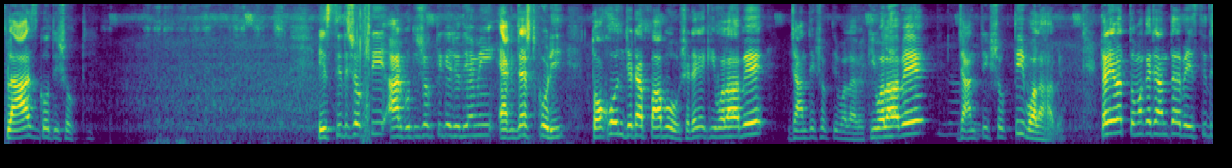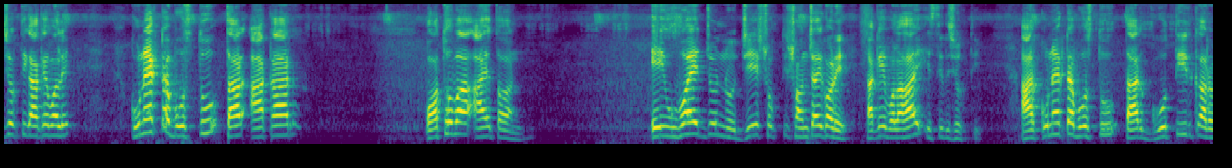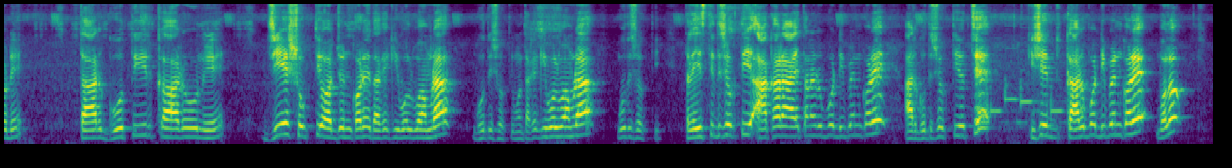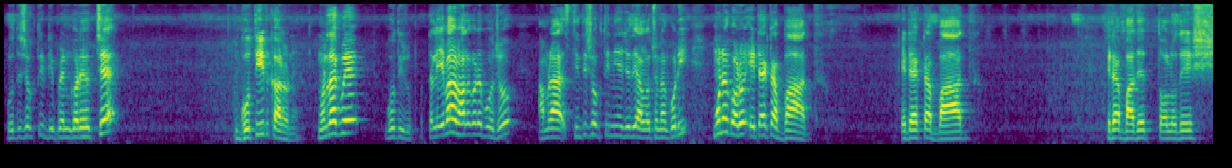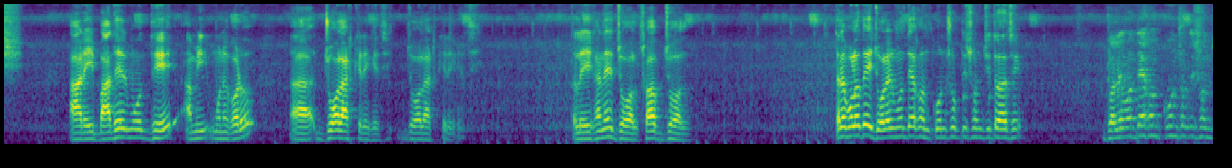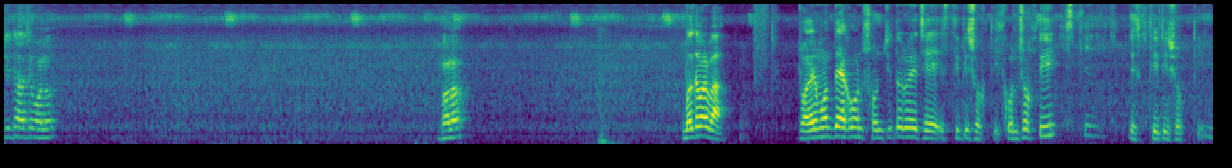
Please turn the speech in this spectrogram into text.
প্লাস গতিশক্তি। স্থিতিশক্তি আর গতিশক্তিকে যদি আমি অ্যাডজাস্ট করি, তখন যেটা পাবো সেটাকে কি বলা হবে? যান্ত্রিক শক্তি বলা হবে। কি বলা হবে? যান্ত্রিক শক্তি বলা হবে। তাহলে এবার তোমাকে জানতে হবে, স্থিতিশক্তি কাকে বলে? কোনো একটা বস্তু তার আকার অথবা আয়তন এই উভয়ের জন্য যে শক্তি সঞ্চয় করে, তাকেই বলা হয় স্থিতিশক্তি। আর কোনো একটা বস্তু তার গতির কারণে, তার গতির কারণে যে শক্তি অর্জন করে, তাকে কি বলব আমরা? গতিশক্তি। মানে তাকে কি বলব আমরা? গতিশক্তি। তাহলে স্থিতিশক্তি আকার আয়তনের উপর ডিপেন্ড করে, আর গতিশক্তি হচ্ছে কিসের, কার উপর ডিপেন্ড করে? বলো। গতিশক্তি ডিপেন্ড করে হচ্ছে গতির কারণে। মনে থাকবে? গতির উপর। তাহলে এবার ভালো করে বোঝো আমরা স্থিতিশক্তি নিয়ে যদি আলোচনা করি, মনে করো এটা একটা বাঁধ। এটা একটা বাঁধ। এটা বাঁধের তলদেশ। আর এই বাঁধের মধ্যে আমি মনে করো জল আটকে রেখেছি, জল আটকে রেখেছি। তাহলে এখানে জল, সব জল। তাহলে বলো তো, এই জলের মধ্যে এখন কোন শক্তি সঞ্চিত আছে? জলের মধ্যে এখন কোন শক্তি সঞ্চিত আছে বলো? বলো। বলতে পারবা? জলের মধ্যে এখন সঞ্চিত রয়েছে স্থিতিশক্তি। কোন শক্তি? স্থিতিশক্তি।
